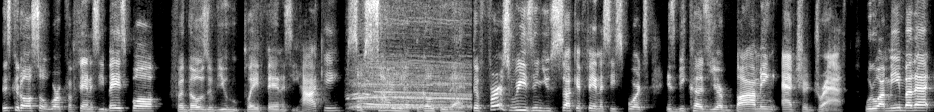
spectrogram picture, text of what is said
This could also work for fantasy baseball. For those of you who play fantasy hockey, I'm so sorry you have to go through that. The first reason you suck at fantasy sports is because you're bombing at your draft. What do I mean by that?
